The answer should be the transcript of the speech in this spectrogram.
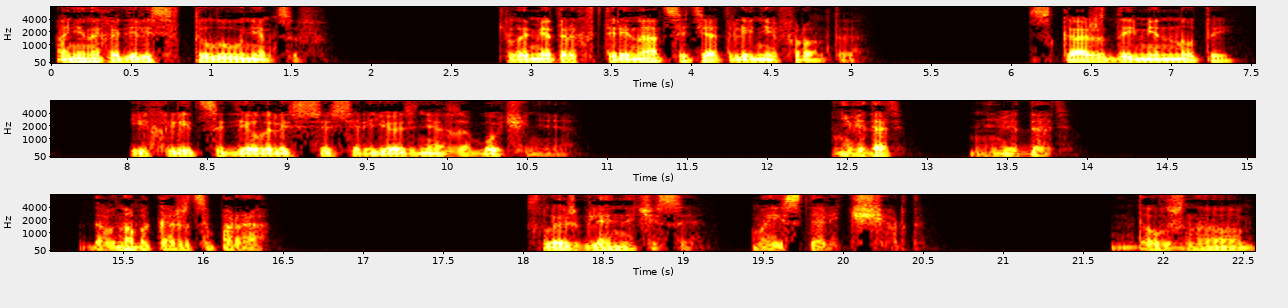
Они находились в тылу у немцев. Километрах в тринадцати от линии фронта. С каждой минутой их лица делались все серьезнее, озабоченнее. «Не видать? Не видать. Давно бы, кажется, пора. Слышь, глянь на часы. Мои стали, черт. Должно,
